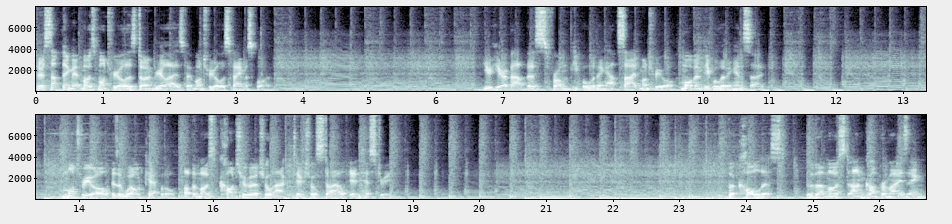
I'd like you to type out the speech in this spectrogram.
There's something that most Montrealers don't realize that Montreal is famous for. You hear about this from people living outside Montreal more than people living inside. Montreal is a world capital of the most controversial architectural style in history. The coldest, the most uncompromising,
